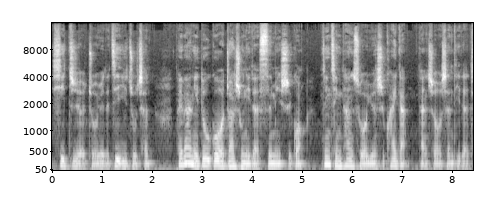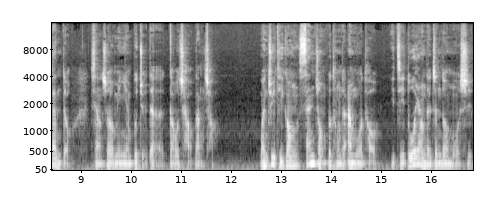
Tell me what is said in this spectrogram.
细致而卓越的技艺著称，陪伴你度过专属你的私密时光，尽情探索原始快感，感受身体的颤抖，享受绵延不绝的高潮浪潮。玩具提供三种不同的按摩头以及多样的震动模式，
